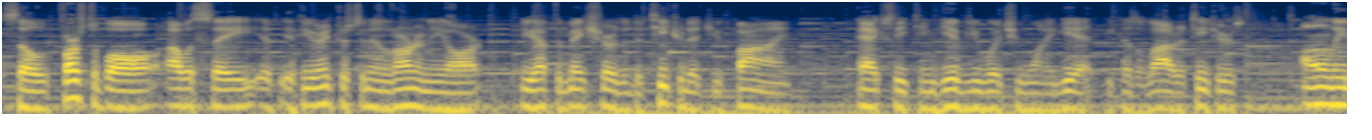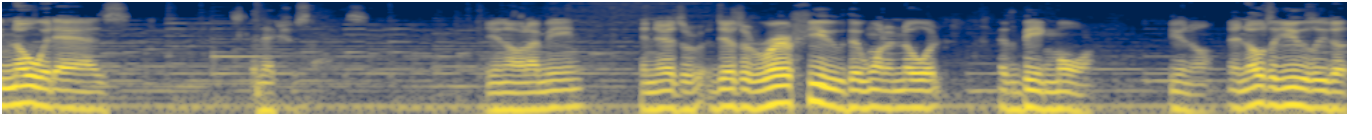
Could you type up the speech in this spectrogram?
So first of all, I would say if, if you're interested in learning the art, you have to make sure that the teacher that you find actually can give you what you want to get because a lot of the teachers only know it as an exercise. You know what I mean? And there's a there's a rare few that want to know it as being more. You know, and those are usually the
